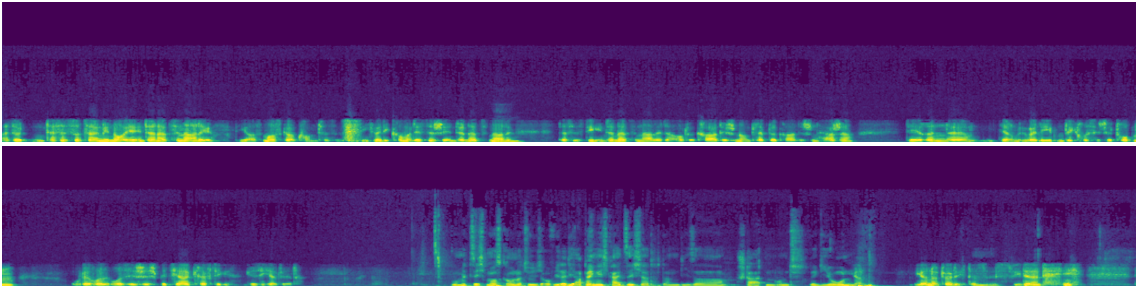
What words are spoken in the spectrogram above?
Also das ist sozusagen die neue Internationale, die aus Moskau kommt. Das ist nicht mehr die kommunistische Internationale, mhm Das ist die Internationale der autokratischen und kleptokratischen Herrscher, deren, äh, deren Überleben durch russische Truppen oder russische Spezialkräfte gesichert wird. Womit sich Moskau natürlich auch wieder die Abhängigkeit sichert, dann dieser Staaten und Regionen. Ja, ja natürlich. Das mhm. ist wieder die,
